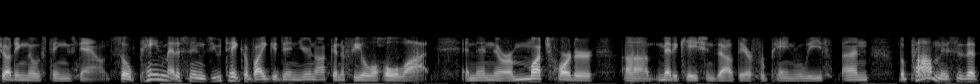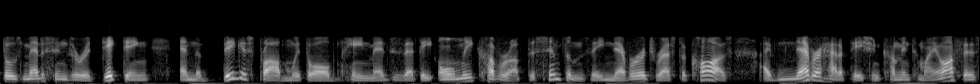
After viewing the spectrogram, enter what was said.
shutting those things down. So pain medicines you take a vicodin you're not going to feel a whole lot. And then there are much harder uh, medications out there for pain relief. And the problem is is that those medicines are addicting and the biggest problem with all the pain meds is that they only cover up the symptoms. They never address the cause. I've never had a patient come into my office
